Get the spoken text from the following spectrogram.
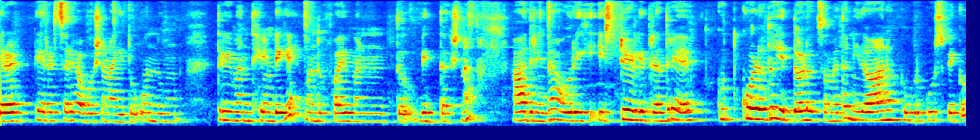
ಎರಡು ಎರಡು ಸರಿ ಅಬೋಷನ್ ಆಗಿತ್ತು. ಒಂದು ತ್ರೀ ಮಂತ್ ಹೆಂಡಿಗೆ, ಒಂದು ಫೈವ್ ಮಂತ್ ಬಿದ್ದ ತಕ್ಷಣ. ಆದ್ದರಿಂದ ಅವರಿಗೆ ಎಷ್ಟು ಹೇಳಿದ್ರಂದರೆ, ಕುತ್ಕೊಳ್ಳೋದು, ಎದ್ದೊಳೋದು ಸಮೇತ ನಿಧಾನಕ್ಕೆ ಒಬ್ರು ಕೂರಿಸ್ಬೇಕು,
